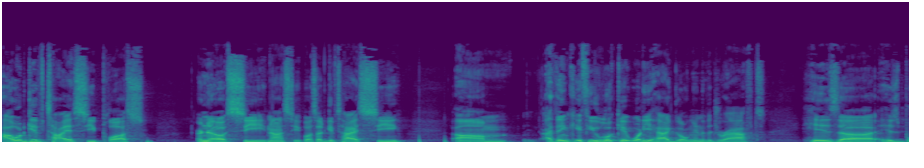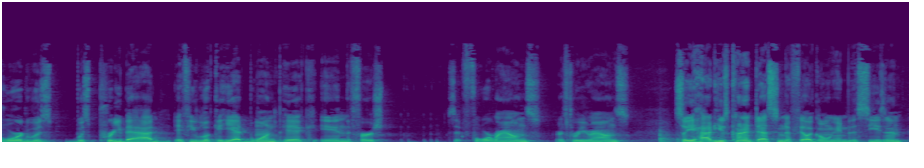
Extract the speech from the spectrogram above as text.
I would give Ty a C plus, or no, a C, not a C plus. I'd give Ty a C. Um, I think if you look at what he had going into the draft, his uh, his board was was pretty bad. If you look at, he had one pick in the first, was it four rounds or three rounds? So you had he was kind of destined to fail going into the season.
